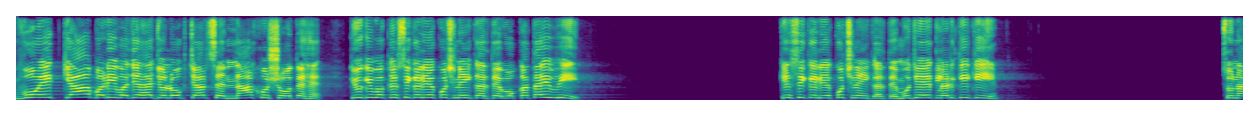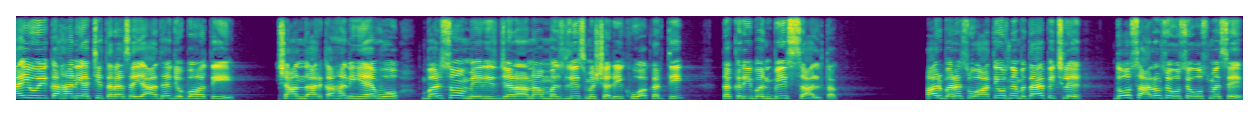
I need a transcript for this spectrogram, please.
वो एक क्या बड़ी वजह है जो लोग चर्च से ना खुश होते हैं? क्योंकि वो किसी के लिए कुछ नहीं करते, वो कतई भी किसी के लिए कुछ नहीं करते। मुझे एक लड़की की सुनाई हुई कहानी अच्छी तरह से याद है, जो बहुत ही शानदार कहानी है। वो बरसों मेरी जनाना मजलिस में शरीक हुआ करती, तकरीबन 20 साल तक। हर बरस वो आती, उसने बताया पिछले दो सालों से उसे उसमें से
